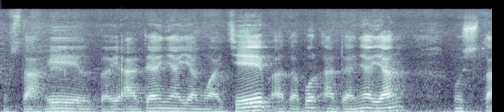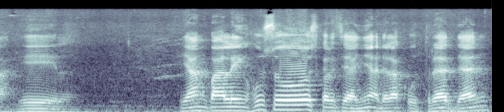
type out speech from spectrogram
mustahil. Baik adanya yang wajib ataupun adanya yang mustahil. Yang paling khusus kerjanya adalah kudrat dan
